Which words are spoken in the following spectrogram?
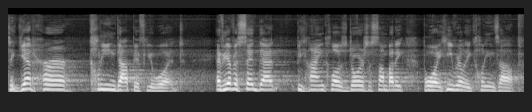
to get her cleaned up, if you would. Have you ever said that behind closed doors to somebody? Boy, he really cleans up.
